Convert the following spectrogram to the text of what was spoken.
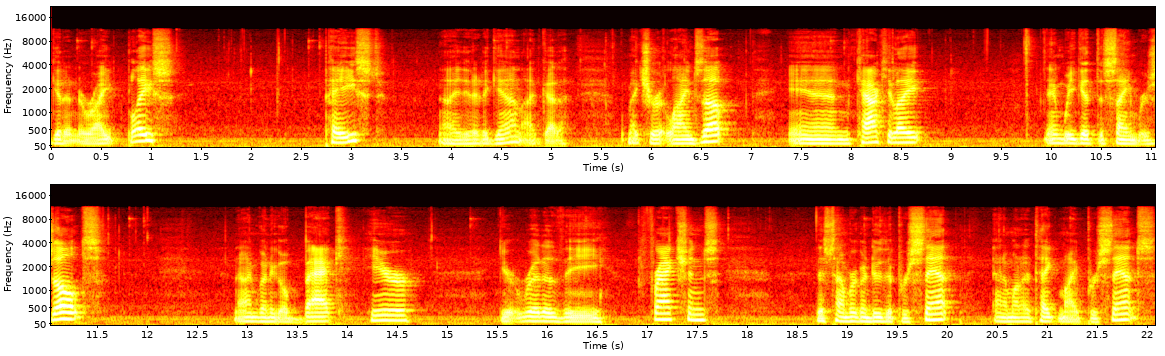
get it in the right place. Paste. I did it again. I've got to make sure it lines up and calculate and we get the same results. Now I'm going to go back here, get rid of the fractions. This time we're going to do the percent and I'm going to take my percents,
